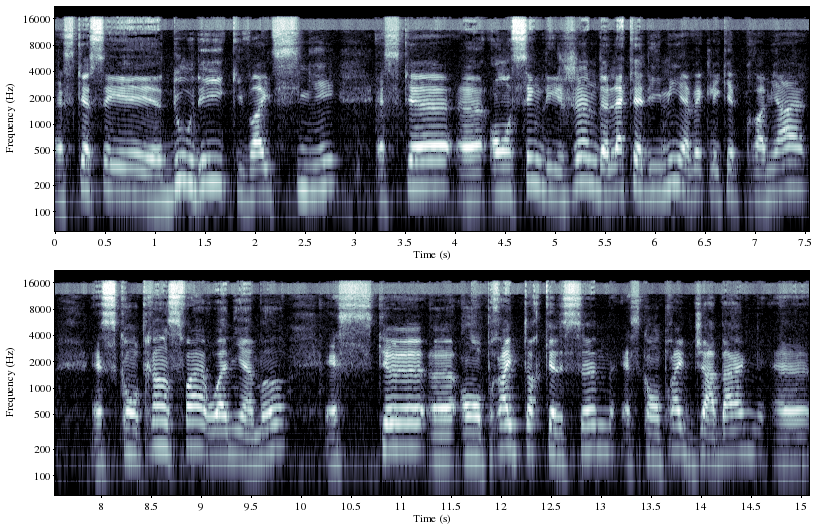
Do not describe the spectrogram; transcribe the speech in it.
Est-ce que c'est Doody qui va être signé? Est-ce qu'on euh, signe des jeunes de l'académie avec l'équipe première? Est-ce qu'on transfère Wanyama? Est-ce qu'on euh, prête Torkelson? Est-ce qu'on prête Jabang? Euh,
